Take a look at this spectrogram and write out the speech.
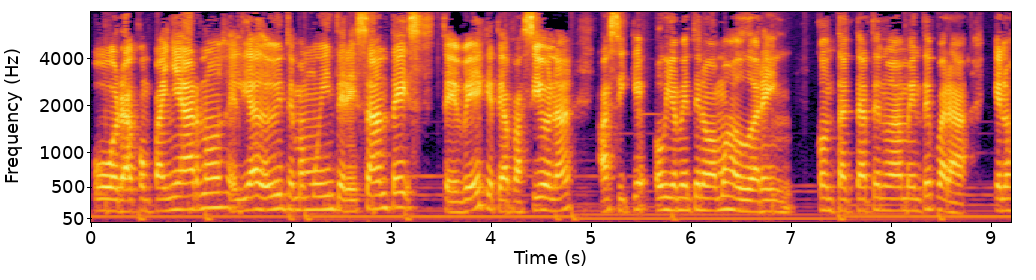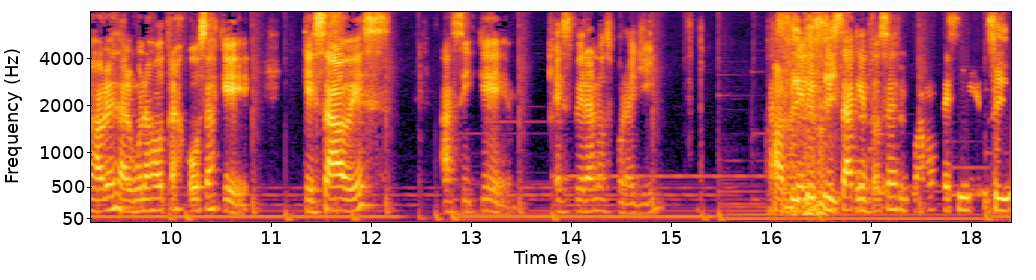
por acompañarnos el día de hoy, un tema muy interesante, se ve que te apasiona, así que obviamente no vamos a dudar en contactarte nuevamente para que nos hables de algunas otras cosas que, que sabes, así que espéranos por allí. Así, que, sí, entonces vamos a decir. Sí, Sí,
